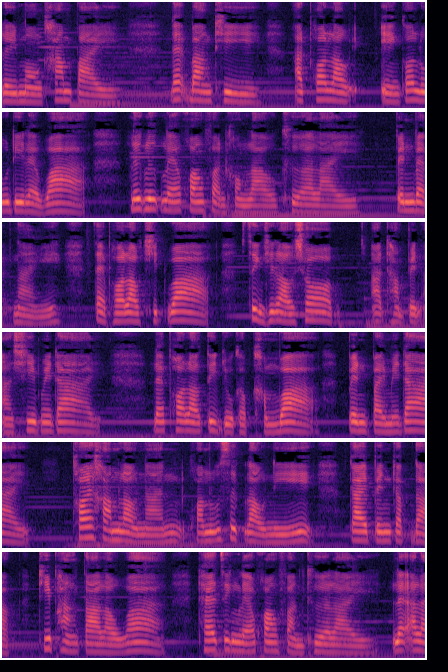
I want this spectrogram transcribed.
เลยมองข้ามไป และบางทีอาจเพราะเรา เองก็รู้ดีแหละว่า ลึกๆแล้วความฝันของเราคืออะไร เป็นแบบไหน แต่พราะเราคิดว่าสิ่งที่เราชอบอาจทำเป็นอาชีพไม่ได้ และพอเราติดอยู่กับคำว่า เป็นไปไม่ได้ ถ้อยคำเหล่านั้นความรู้สึกเหล่านี้ กลายเป็นกับดักที่พังตาเราว่า แท้จริงแล้วความฝันคืออะไร และอะไร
